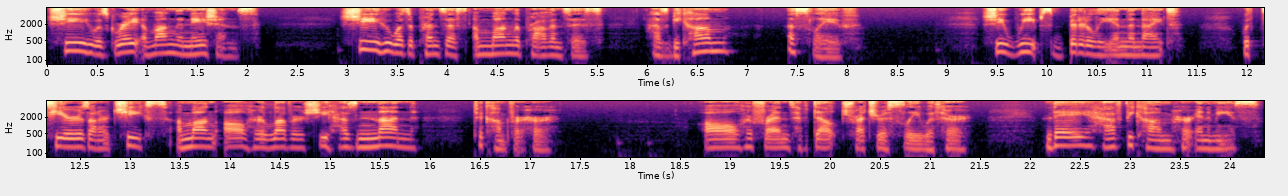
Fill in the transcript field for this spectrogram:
She who was great among the nations, she who was a princess among the provinces, has become a slave. She weeps bitterly in the night. With tears on her cheeks, among all her lovers, she has none to comfort her. All her friends have dealt treacherously with her. They have become her enemies.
